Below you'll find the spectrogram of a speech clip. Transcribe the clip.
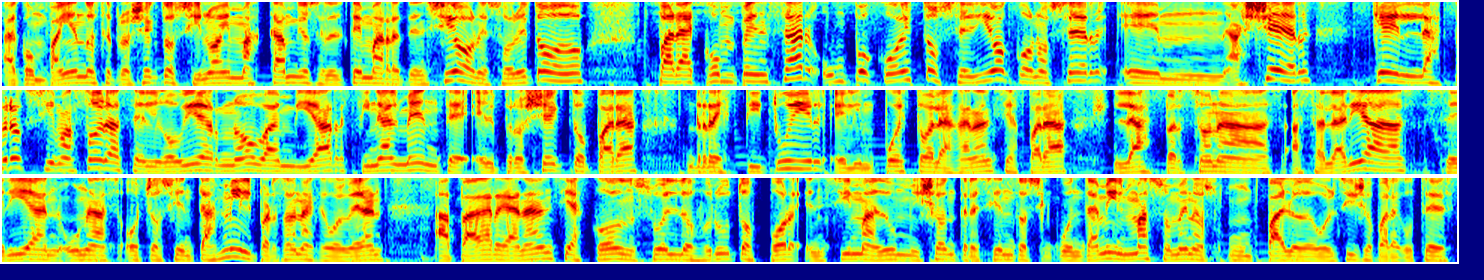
acompañando este proyecto si no hay más cambios en el tema retenciones, sobre todo. Para compensar un poco esto se dio a conocer em, ayer que en las próximas horas el gobierno va a enviar finalmente el proyecto para restituir el impuesto a las ganancias para las personas asalariadas. Serían unas 800.000 personas que volverán a pagar ganancias con sueldos brutos por encima de 1.350.000, más o menos un palo de bolsillo para que ustedes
